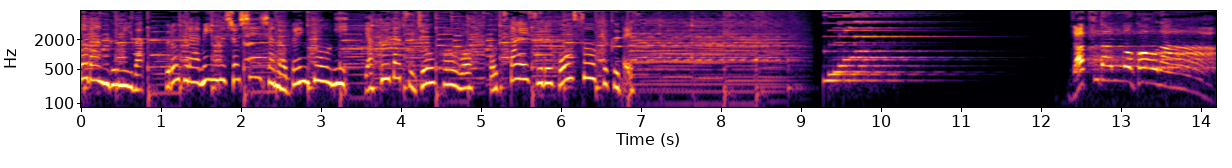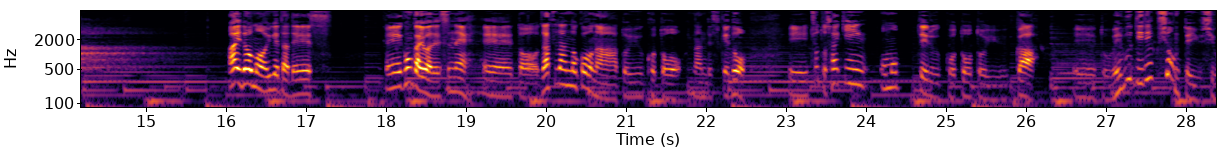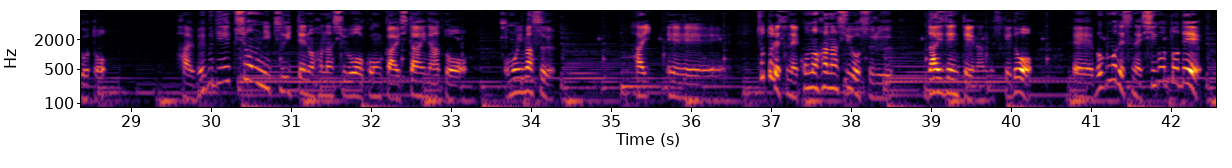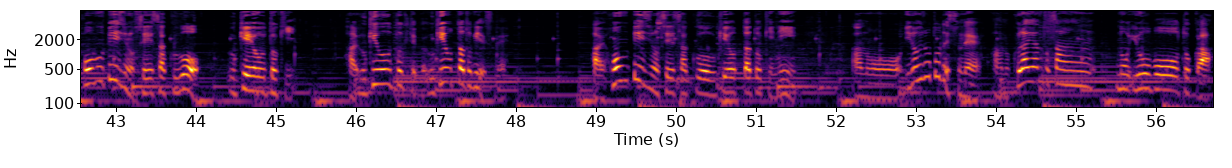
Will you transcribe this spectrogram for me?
の番組は、プログラミング初心者の勉強に役立つ情報をお伝えする放送局です。雑談のコーナーはい、どうも、ゆげたです。えー今回はですね、えっ、と、雑談のコーナーということなんですけど、えーちょっと最近思ってることというか、えっ、と、ウェブディレクションっていう仕事、はい、ウェブディレクションについての話を今回したいなと思います。はい、えー、ちょっとですね、この話をする大前提なんですけど、えー僕もですね、仕事でホームページの制作を請け負うとき、はい、請け負うときというか、請け負ったときですね。はい、ホームページの制作を請け負ったときに、あのいろいろとですね、あの、クライアントさんの要望とか、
